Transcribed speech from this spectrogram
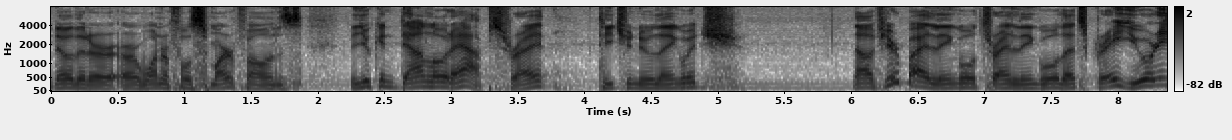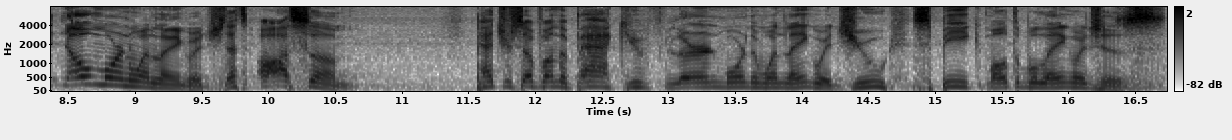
know that our, our wonderful smartphones that you can download apps, right? Teach a new language. Now, if you're bilingual, trilingual, that's great. You already know more than one language. That's awesome. Pat yourself on the back. You've learned more than one language. You speak multiple languages.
